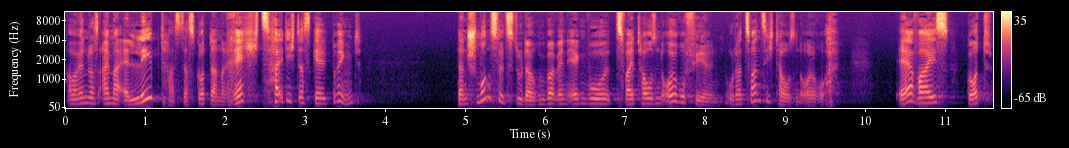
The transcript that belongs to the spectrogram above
Aber wenn du das einmal erlebt hast, dass Gott dann rechtzeitig das Geld bringt, dann schmunzelst du darüber, wenn irgendwo 2000 Euro fehlen oder 20.000 Euro. Er weiß, Gott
